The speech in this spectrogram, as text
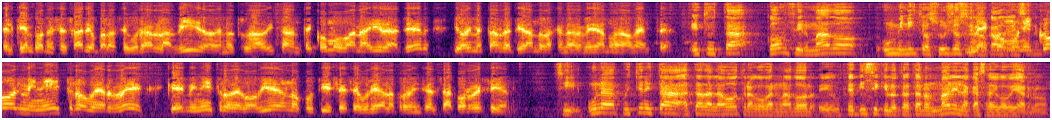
el tiempo necesario para asegurar la vida de nuestros habitantes. ¿Cómo van a ir ayer y hoy me están retirando la gendarmería nuevamente? Esto está confirmado, un ministro suyo se lo Me acaba de decir. comunicó el ministro Berbeck, que es ministro de Gobierno, Justicia y Seguridad de la provincia del Chaco, recién. Sí, una cuestión está atada a la otra, gobernador. Eh, usted dice que lo trataron mal en la Casa de Gobierno.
